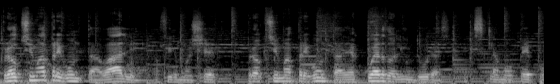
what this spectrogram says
Próxima pregunta, vale, afirmó Shed. Próxima pregunta, de acuerdo, linduras, exclamó Pepo.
